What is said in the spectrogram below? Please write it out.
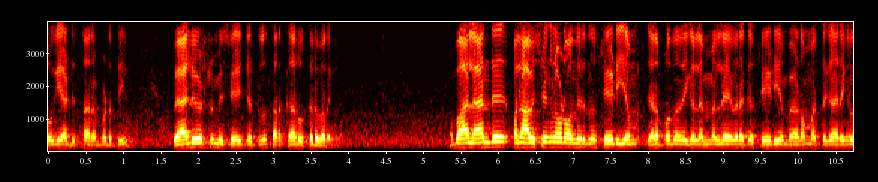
തുകയെ അടിസ്ഥാനപ്പെടുത്തി വാല്യുവേഷൻ നിശ്ചയിച്ചിട്ട് സർക്കാർ ഉത്തരവിറങ്ങി. അപ്പോൾ ആ ലാൻഡ് പല ആവശ്യങ്ങളോടെ വന്നിരുന്നു. സ്റ്റേഡിയം ജനപ്രതിനിധികൾ എം എൽ എ ഇവരൊക്കെ സ്റ്റേഡിയം വേണം മറ്റു കാര്യങ്ങൾ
